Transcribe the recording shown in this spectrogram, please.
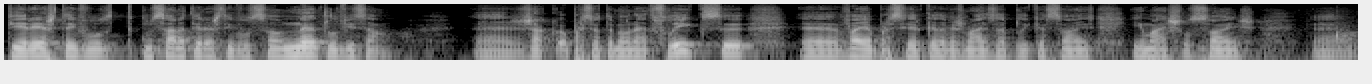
ter esta começar a ter esta evolução na televisão. Uh, já apareceu também o Netflix, uh, vai aparecer cada vez mais aplicações e mais soluções, uh,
